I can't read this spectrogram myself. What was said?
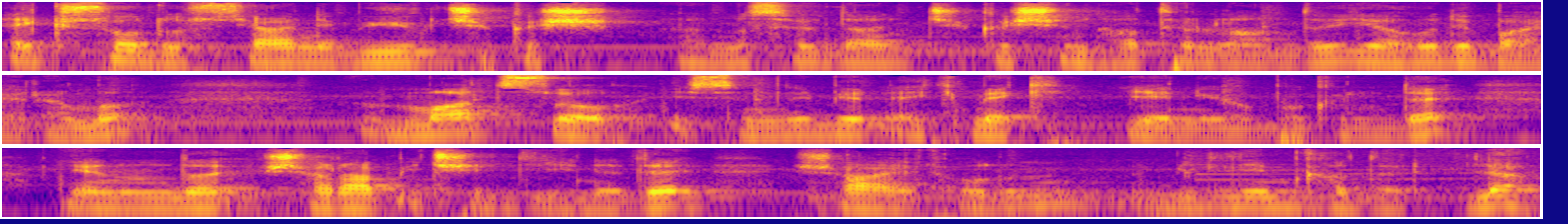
Exodus yani büyük çıkış, Mısır'dan çıkışın hatırlandığı Yahudi bayramı. Matzo isimli bir ekmek yeniyor bugün de. Yanında şarap içildiğine de şahit oldum. Bildiğim kadarıyla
